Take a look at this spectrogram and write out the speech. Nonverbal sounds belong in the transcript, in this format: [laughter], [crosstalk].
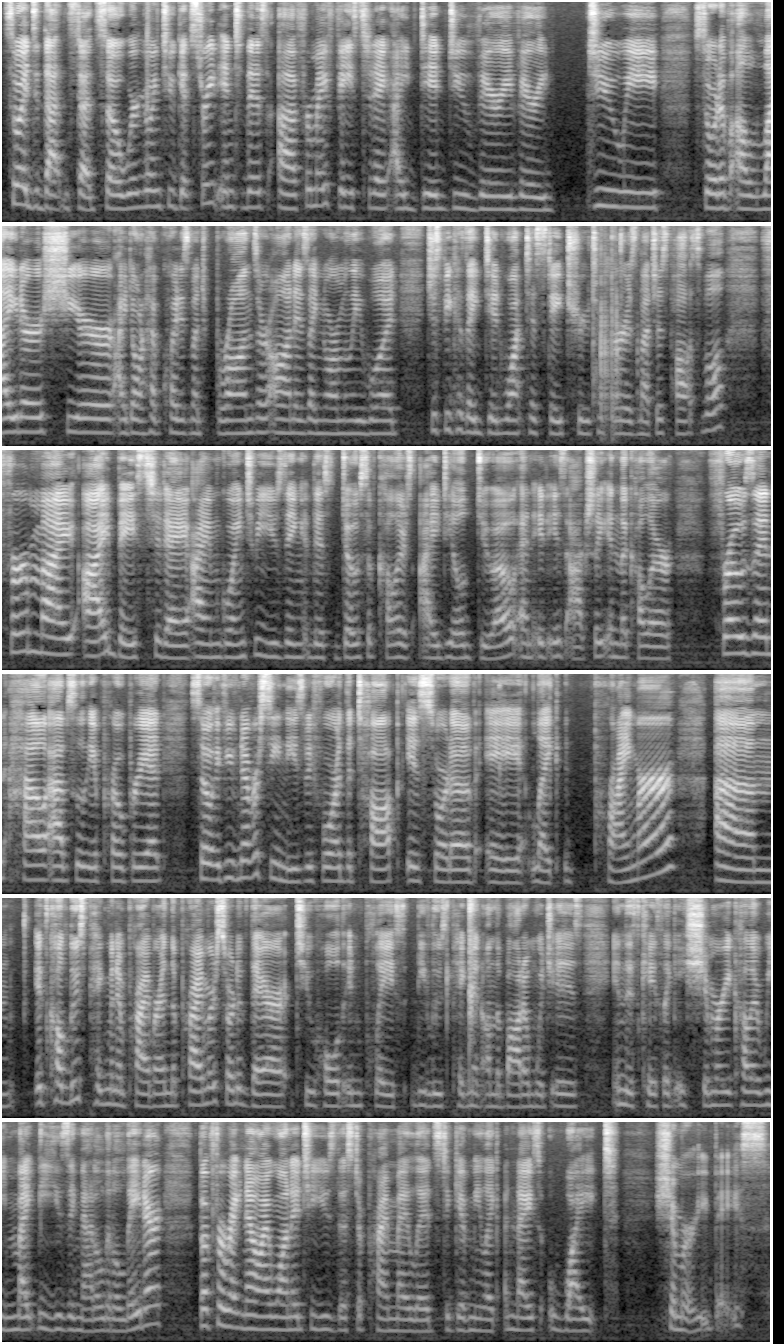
so I did that instead. So we're going to get straight into this. Uh, for my face today, I did do very, very dewy, sort of a lighter sheer. I don't have quite as much bronzer on as I normally would, just because I did want to stay true to her as much as possible. For my eye base today, I am going to be using this Dose of Colors Eyedeal Duo, and it is actually in the color Frozen, how absolutely appropriate. So if you've never seen these before, the top is sort of a like primer. Um, it's called loose pigment and primer, and the primer is sort of there to hold in place the loose pigment on the bottom, which is, in this case, like a shimmery color. We might be using that a little later, but for right now, I wanted to use this to prime my lids to give me like a nice white shimmery base.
